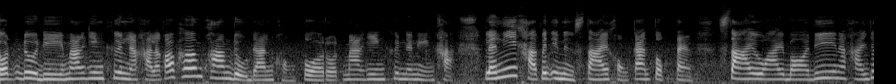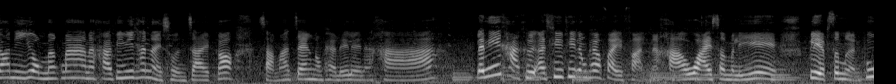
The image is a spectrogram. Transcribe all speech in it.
รถดูดีมากยิ่งขึ้นนะคะ แล้วก็เพิ่มความดุดันของตัวรถมากยิ่งขึ้นนั่นเองค่ะ และนี่ค่ะเป็นอีกหนึ่งสไตล์ของการตกแต่งสไตล์ wide body นะคะ ยอดนิยมมากๆนะคะ พี่ๆท่านไหนสนใจก็สามารถแจ้งน้องแพลได้เลยนะคะ และนี่ค่ะคืออาชีพที่น้องแพลใฝ่ฝันนะคะวายซัมเรียเปรียบเสมือนผู้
